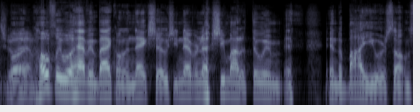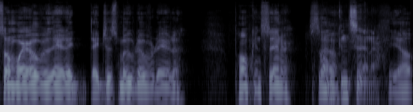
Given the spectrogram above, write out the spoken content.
Sure but haven't. hopefully we'll have him back on the next show. She never know. She might have threw him in, in the bayou or something somewhere over there. They they just moved over there to Pumpkin Center. So Pumpkin Center. Yep,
